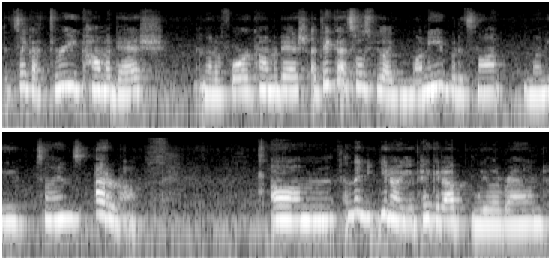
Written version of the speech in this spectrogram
it's like a three comma dash and then a four comma dash. I think that's supposed to be like money, but it's not money signs. I don't know. Um, and then you know you pick it up, wheel around.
